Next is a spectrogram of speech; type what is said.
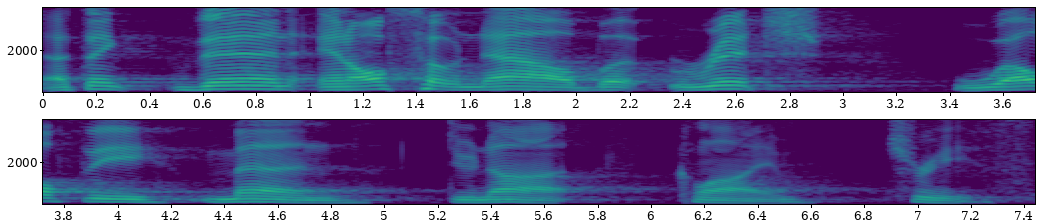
I think then and also now, but rich, wealthy men do not climb trees.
